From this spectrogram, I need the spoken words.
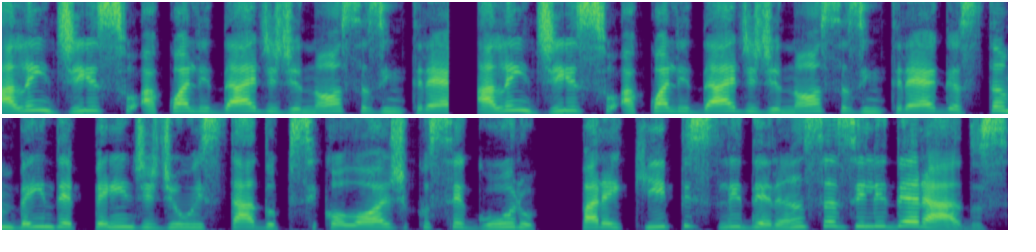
Além disso, a qualidade de nossas entregas, além disso, a qualidade de nossas entregas também depende de um estado psicológico seguro para equipes, lideranças e liderados.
